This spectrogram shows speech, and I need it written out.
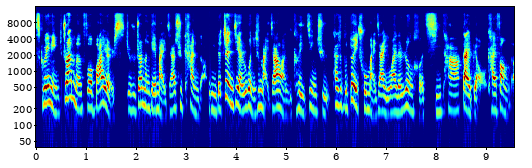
screening 专门 for buyers，就是专门给买家去看的。你的证件，如果你是买家的话，你可以进去，它是不对除买家以外的任何其他代表开放的。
